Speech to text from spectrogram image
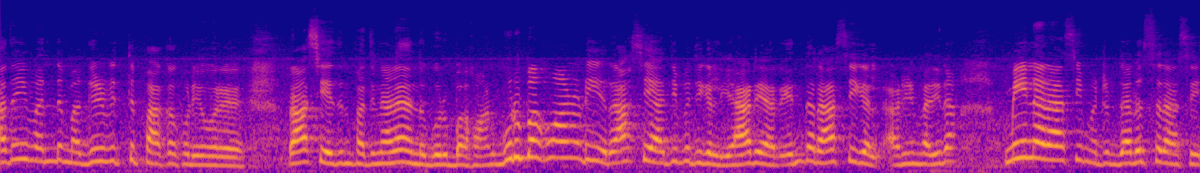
அதை வந்து மகிழ்வித்து பார்க்கக்கூடிய ஒரு ராசி எதுன்னு பார்த்தீங்கன்னாலே அந்த குரு பகவான். குரு பகவானுடைய ராசி அதிபதிகள் யார் யார்? எந்த ராசிகள்? அப்படின்னு பார்த்தீங்கன்னா மீன ராசி மற்றும் தனுசு ராசி.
